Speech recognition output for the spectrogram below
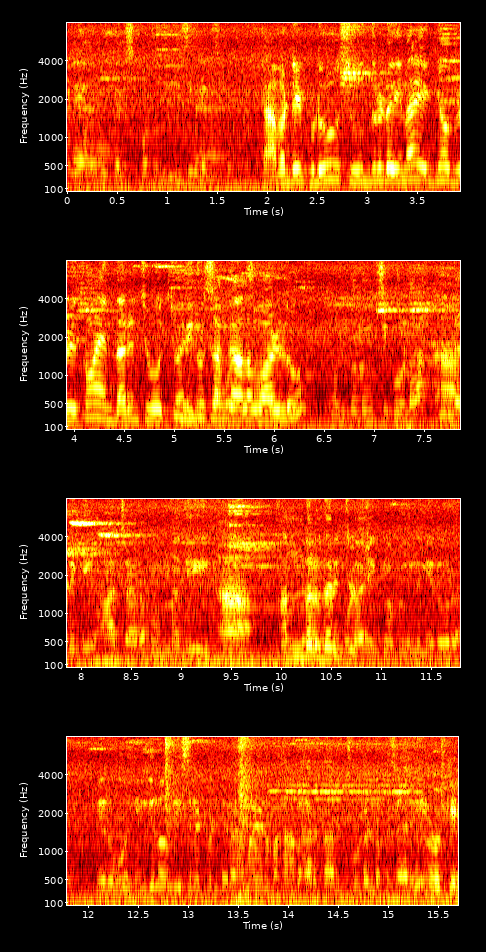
అనే తెలిసిపోతుంది ఈజీగా తెలిసిపోతుంది. కాబట్టి ఇప్పుడు శూద్రుడైన యజ్ఞోపేతం ఆయన ధరించవచ్చు. హిందూ సంఘాల వాళ్ళు ముందు నుంచి కూడా అందరికీ ఆచారం ఉన్నది. అందరూ ధరించవచ్చు. యజ్ఞోపవీతం మీరు మీరు హిందీలో తీసినటువంటి రామాయణ మహాభారతాలు చూడండి ఒకసారి. ఓకే.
